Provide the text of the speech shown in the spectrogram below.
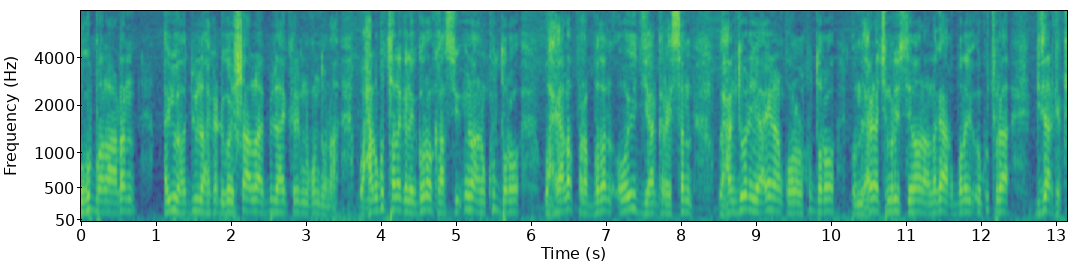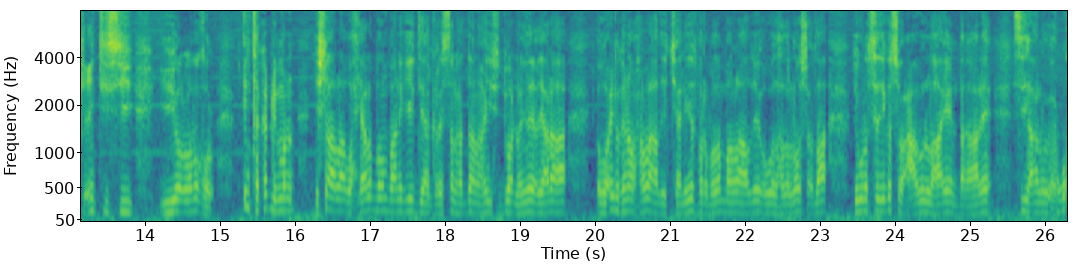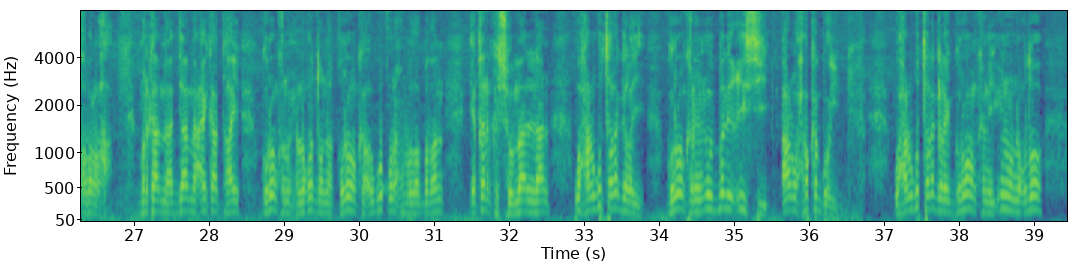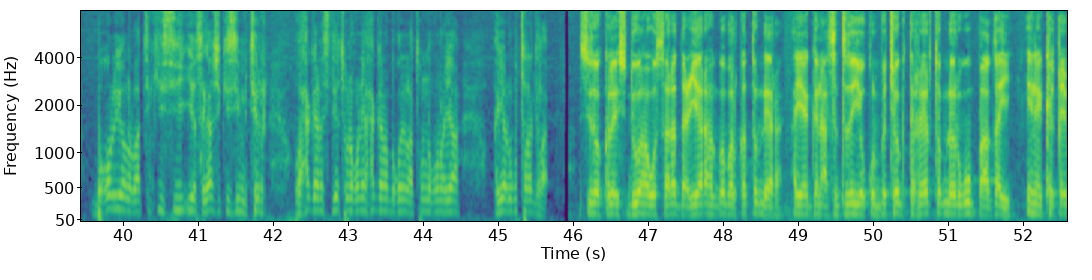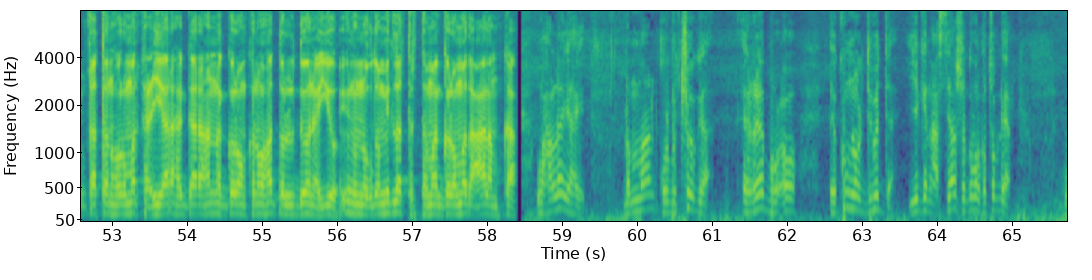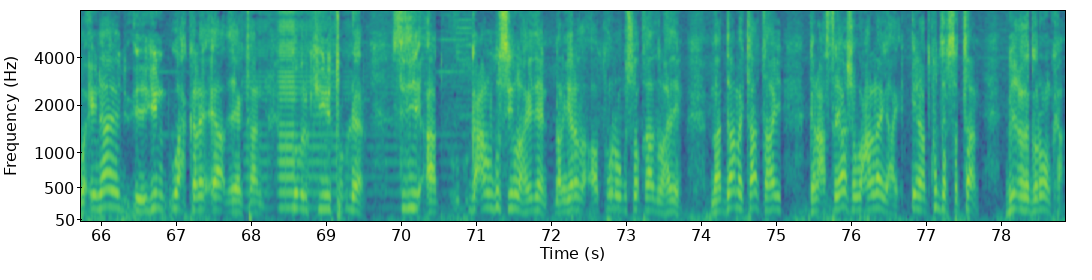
ugu ballaadhan ayuu hadduu ilaahay ka dhigo insha allah bilaahi kariim noqon doonaa. Waxaan ugu talagalay garoonkaasi inaan ku daro waxyaalo fara badan oo ii diyaar garaysan. Waxaan doonayaa inaan qoolal ku daro oo madaxweynaha jamhuuriyadda somaliland naga aqbalay oo ku jira gidaarka kicintiisii iyo laba qol. Inta ka dhiman insha allah waxyaalo badan baa aniga ii haddaan ahay siduwa dhalinyarada ciyaaraha. Oo iminkana waxaan la hadlay jaaliyad fara badan baan la hadlay oo wada noo socdaa iyaguna sida iga soo caawin lahaayeen dhaqaale sidii aan wax ugu qaban lahaa. Marka maadaama caynkaa tahay garoonkan wuxuu noqon doonaa garoonka ugu qurux badan ee qaranka somalilan. Waxaan ugu talagalay garoonkani inuu baliciisii aan waxba ka go'in waxaan ugu talagalay garoonkani inuu noqdo boqol iyo labaatankiisii iyo sagaashankiisii mitir. Oo xaggana sideetan noqonaya xaggana boqol iyo labaatan noqonaya. Ayaan ugu talagalay. Sidoo kale isduwaha wasaaradda ciyaaraha gobolka togdheer ayaa ganacsatada iyo qurbajoogta reer togdheer ugu baaqay inay ka qayb qaataan horumarka ciyaaraha gaar ahaana garoonkan oo hadda la doonayo inuu noqdo mid la tartama garoommada caalamka. Waxaan leeyahay dhammaan qurbajooga ee reer burco ee ku nool dibadda iyo ganacsayaasha gobolka togdheer. Waa inaanad eegin wax kale ee aad eegtaan gobolkiini togdheer. Sidii aad gacan ugu siin lahaydeen dhallinyarada aad korra ugu soo qaadi lahaydeen maadaamay taa tahay ganacsayaasha waxaan leeyahay inaad ku darsataan biicda garoonka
